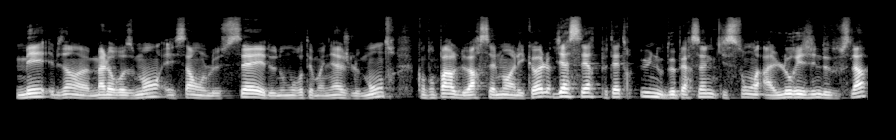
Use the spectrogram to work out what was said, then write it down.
Mais, eh bien, malheureusement, et ça on le sait et de nombreux témoignages le montrent, quand on parle de harcèlement à l'école, il y a certes peut-être une ou deux personnes qui sont à l'origine de tout cela,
